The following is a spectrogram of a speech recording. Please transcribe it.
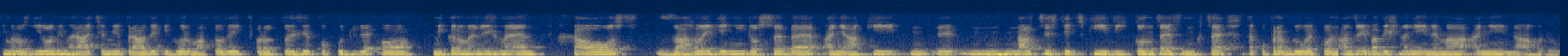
Tím rozdílovým hráčem je právě Igor Matovič, protože pokud jde o mikromanagement, chaos, zahledění do sebe a nějaký narcistický výkon té funkce, tak opravdu jako Andrej Babiš na něj nemá ani náhodou.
